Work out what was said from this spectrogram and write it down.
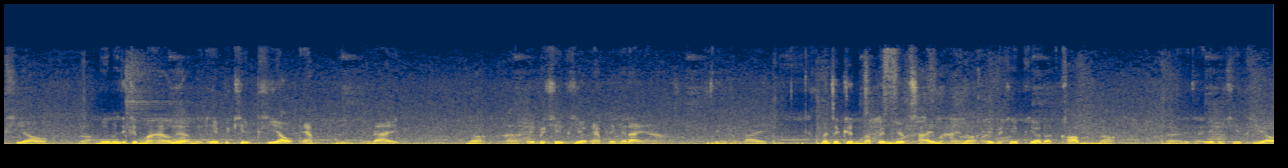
เพียวเนาะนี่มันจะขึ้นมาให้เราเลือกนี่ APK เพียวแอปนี่ก็ได้เนาะอ่า APK เพียวแอปเนี่ก็ได้อ่าสิ่งเข้าไป มันจะขึ้นมาเป็นเว็บไซต์มาให้เนาะ apkpl.com เนาะเออนี่ก็ apk เพียว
